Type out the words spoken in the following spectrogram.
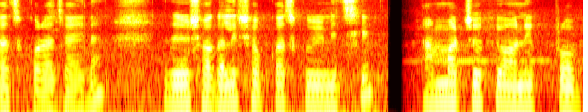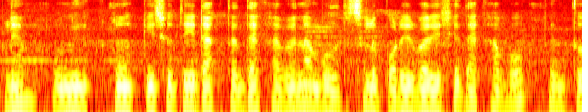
কাজ করা যায় না, এর জন্য সকালে সব কাজ করে নিচ্ছি। আমার চোখে অনেক প্রবলেম উনি কিছুতেই ডাক্তার দেখাবে না, বলতেছিল পরের বার এসে দেখাবো। কিন্তু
